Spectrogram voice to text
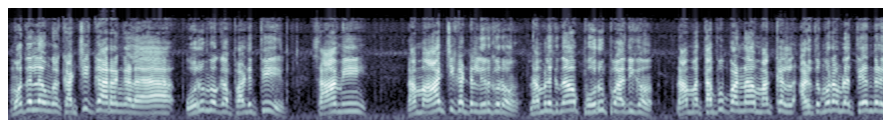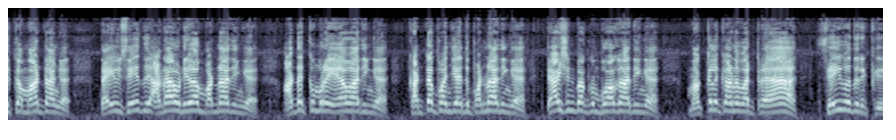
முதல்ல உங்கள் கட்சிக்காரங்களை ஒருமுகப்படுத்தி சாமி நம்ம ஆட்சி கட்டல் இருக்கிறோம். நம்மளுக்கு தான் பொறுப்பு அதிகம். நம்ம தப்பு பண்ணால் மக்கள் அடுத்த முறை நம்மளை தேர்ந்தெடுக்க மாட்டாங்க. தயவு செய்து அடாவடியெல்லாம் பண்ணாதீங்க. அடக்குமுறை ஏவாதீங்க. கட்ட பஞ்சாயத்து பண்ணாதீங்க. டேஷன் பக்கம் போகாதீங்க. மக்களுக்கானவற்றை செய்வதற்கு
